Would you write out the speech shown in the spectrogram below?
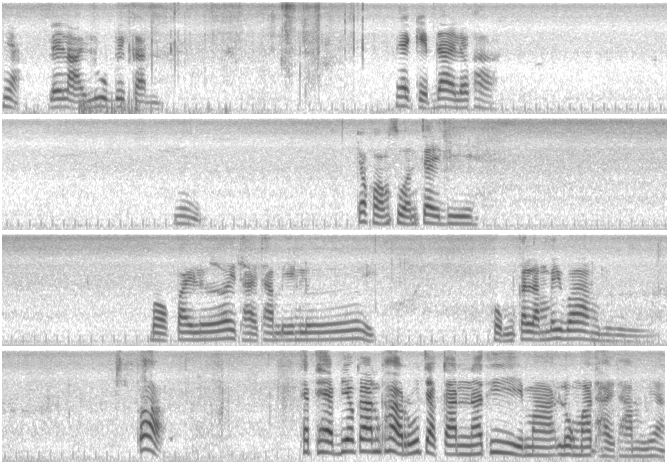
เนี่ยหลายๆลูกด้วยกัน เนี่ยเก็บได้แล้วค่ะ นี่ เจ้าของสวนใจดี บอกไปเลยถ่ายทำเองเลย ผมกำลังไม่ว่างอยู่ ก็ แถบๆเดียวกันค่ะ รู้จักกันนะที่มาลงมาถ่ายทำเนี่ย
